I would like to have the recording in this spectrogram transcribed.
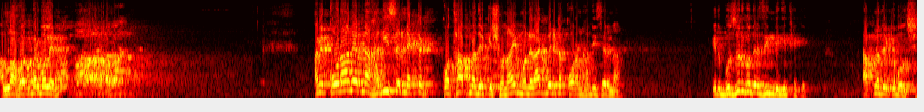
আল্লাহ একবার বলেন। আমি কোরআনের না হাদিসের না একটা কথা আপনাদেরকে শোনাই, মনে রাখবেন এটা কোরআন হাদিসের না। কিন্তু বুজুর্গদের জিন্দগি থেকে আপনাদেরকে বলছি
